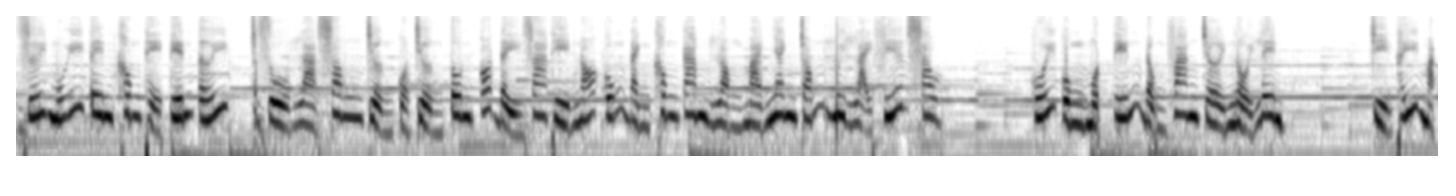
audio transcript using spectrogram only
dưới mũi tên không thể tiến tới, cho dù là song trưởng của trưởng tôn có đẩy ra thì nó cũng đành không cam lòng mà nhanh chóng lui lại phía sau. Cuối cùng một tiếng đồng vang trời nổi lên. Chỉ thấy mặt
